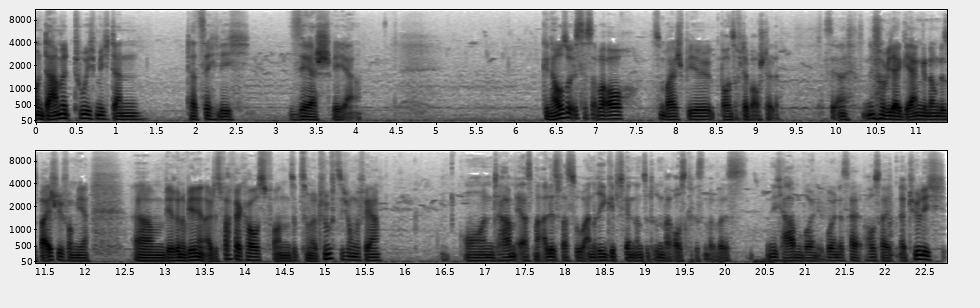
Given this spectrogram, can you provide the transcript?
Und damit tue ich mich dann tatsächlich sehr schwer. Genauso ist es aber auch zum Beispiel bei uns auf der Baustelle. Das ist ja ein immer wieder gern genommenes Beispiel von mir. Ähm, wir renovieren ein altes Fachwerkhaus von 1750 ungefähr und haben erstmal alles, was so an Rigipswänden und so drin war, rausgerissen, weil wir das nicht haben wollen. Wir wollen das Haus halt natürlich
